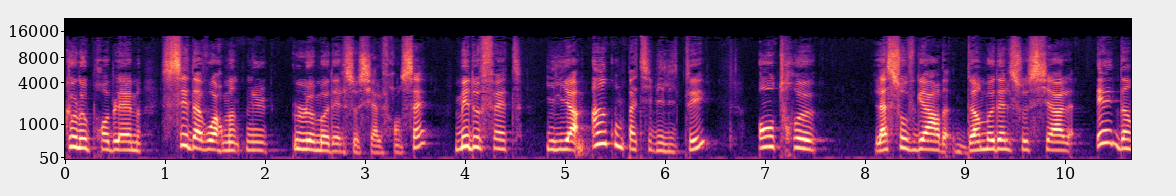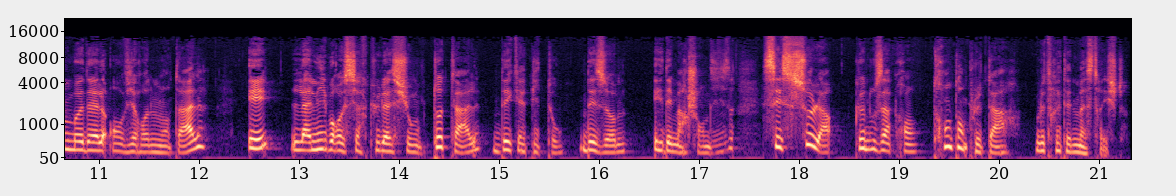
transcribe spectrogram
que le problème, c'est d'avoir maintenu le modèle social français, mais de fait, il y a incompatibilité entre la sauvegarde d'un modèle social et d'un modèle environnemental et la libre circulation totale des capitaux, des hommes et des marchandises. C'est cela que nous apprend 30 ans plus tard le traité de Maastricht.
